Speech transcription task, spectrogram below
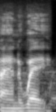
Find a way.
